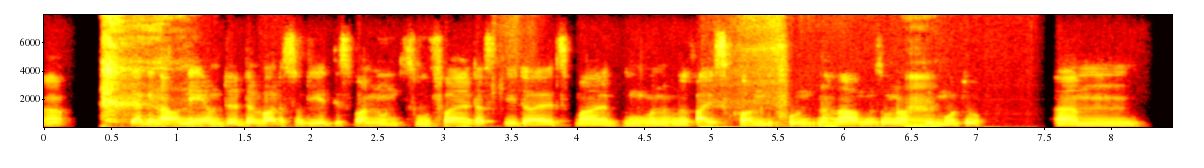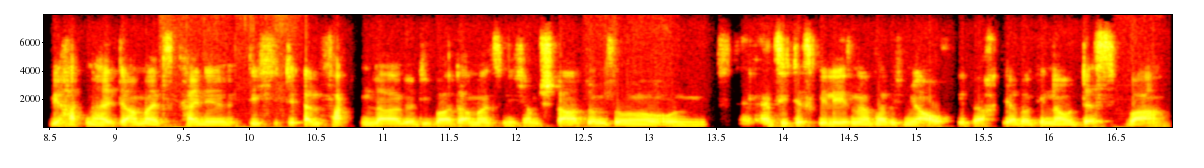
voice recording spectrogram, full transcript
Ja. Ja, genau, nee, und äh, dann war das so, die, das war nur ein Zufall, dass die da jetzt mal einen Reiskorn gefunden haben, so nach ja. dem Motto. Ähm, wir hatten halt damals keine dichte ähm, Faktenlage, die war damals nicht am Start und so. Und als ich das gelesen habe, habe ich mir auch gedacht, ja, aber genau das war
